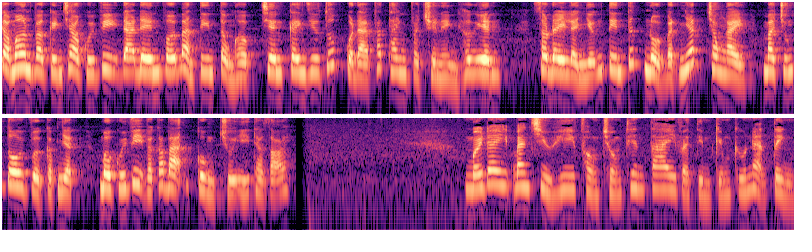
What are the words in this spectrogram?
cảm ơn và kính chào quý vị đã đến với bản tin tổng hợp trên kênh YouTube của Đài Phát thanh và Truyền hình Hưng Yên. Sau đây là những tin tức nổi bật nhất trong ngày mà chúng tôi vừa cập nhật. Mời quý vị và các bạn cùng chú ý theo dõi. Mới đây, Ban Chỉ huy Phòng chống thiên tai và tìm kiếm cứu nạn tỉnh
